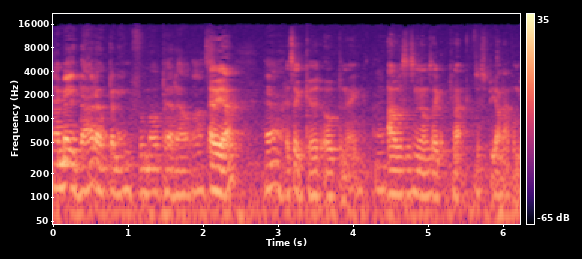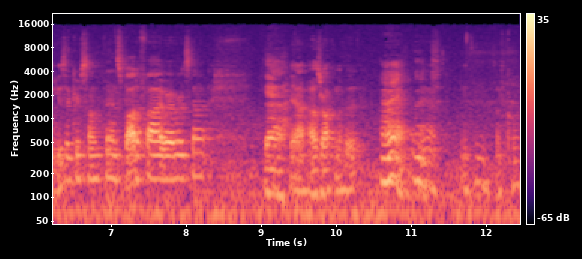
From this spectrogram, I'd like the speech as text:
I made that opening for Moped Outlaws. Oh yeah, yeah. it's a good opening. I was listening. I was like, can I just be on Apple Music or something, Spotify, wherever it's at? Yeah. Yeah, I was rocking with it. All right. Yeah, Thanks. hmm of course.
